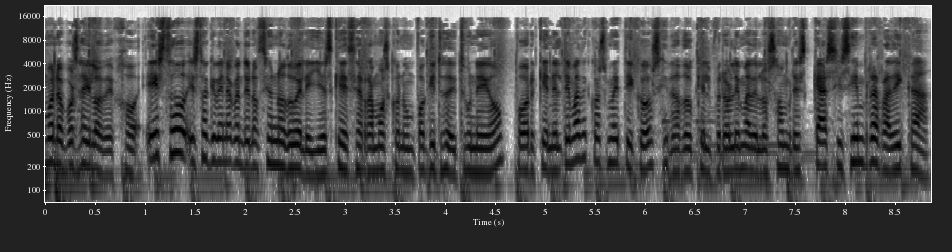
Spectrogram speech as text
Bueno, pues ahí lo dejo. Esto, esto que viene a continuación no duele y es que cerramos con un poquito de tuneo, porque en el tema de cosméticos, y dado que el problema de los hombres casi siempre radica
